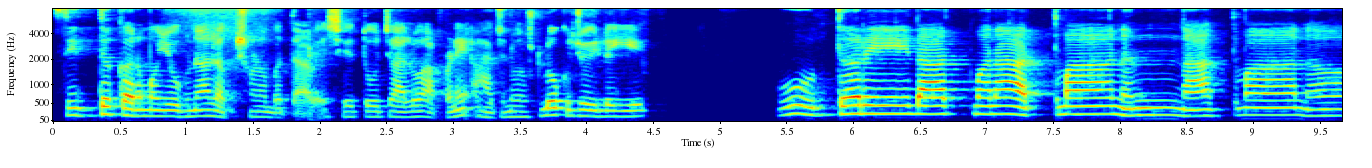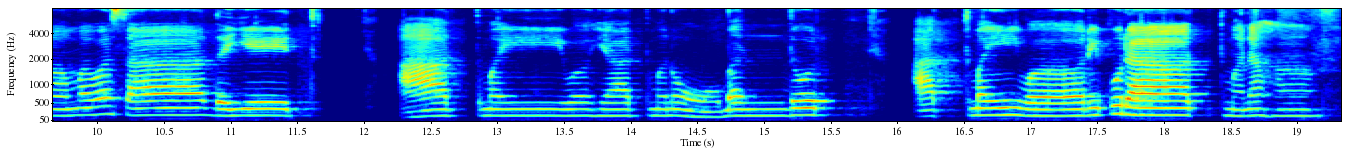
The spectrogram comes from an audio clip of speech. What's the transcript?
સિદ્ધ કર્મયોગના લક્ષણો બતાવે છે. તો ચાલો આપણે આજનો શ્લોક જોઈ લઈએ. ઉદ્ધરેદાત્મનાત્માનમાત્માનમવસાદયેત આત્મૈવ હ્યાત્મનો બંધુર. આત્મૈવ રિપુરાત્મનઃ.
